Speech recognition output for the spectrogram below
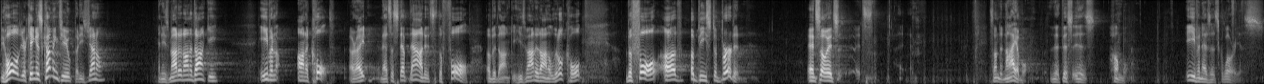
Behold, your king is coming to you, but he's gentle, and he's mounted on a donkey, even on a colt. All right? And that's a step down. It's the foal of a donkey. He's mounted on a little colt, the foal of a beast of burden. And so it's, it's, it's undeniable that this is humble, even as it's glorious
